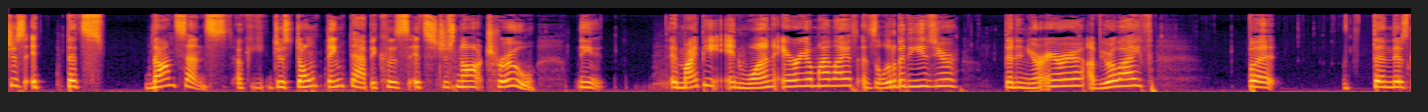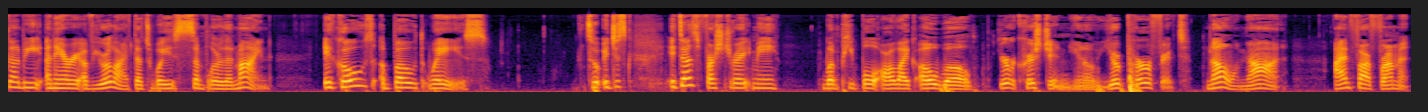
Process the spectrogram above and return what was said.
just it that's nonsense. Okay, just don't think that because it's just not true. it might be in one area of my life it's a little bit easier than in your area of your life, but then there's going to be an area of your life that's way simpler than mine. It goes both ways. So it just it does frustrate me when people are like, "Oh, well, you're a Christian, you know, you're perfect." No, I'm not. I'm far from it.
